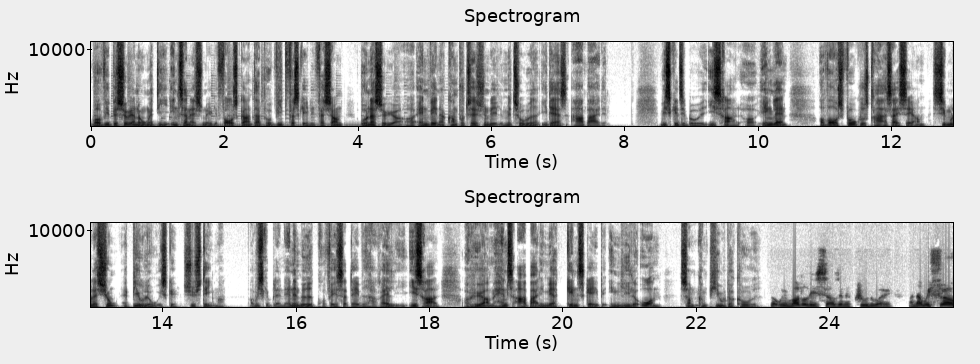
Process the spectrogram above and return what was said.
hvor vi besøger nogle af de internationale forskere, der på vidt forskellige façon undersøger og anvender komputationelle metoder i deres arbejde. Vi skal til både Israel og England, og vores fokus drejer sig især om simulation af biologiske systemer. Og vi skal blandt andet møde professor David Harrell i Israel og høre om hans arbejde med at genskabe en lille orm som computerkode. But we model these cells in a crude way, and then we throw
